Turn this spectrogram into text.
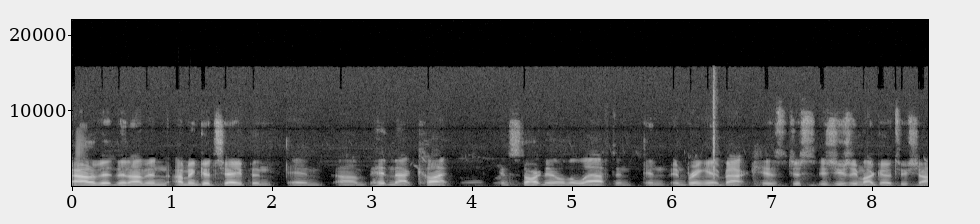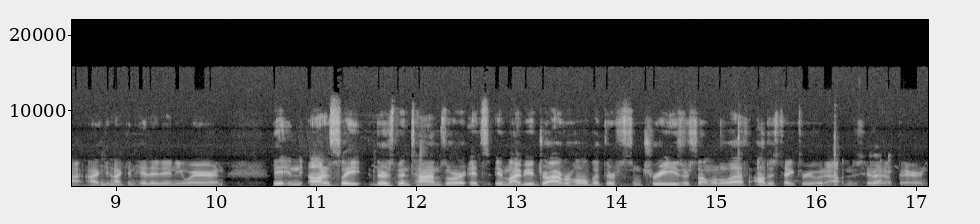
out of it, then I'm in I'm in good shape. And and um, hitting that cut and starting it on the left and, and, and bringing it back is just is usually my go-to shot. I, can I can hit it anywhere. And and honestly, there's been times where it's it might be a driver hole, but there's some trees or something on the left. I'll just take three wood out and just hit Right. it up there and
